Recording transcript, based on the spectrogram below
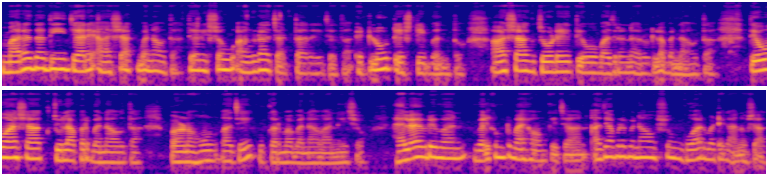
મારા દાદી જ્યારે આ શાક બનાવતા, ત્યારે સૌ આંગળા ચાટતા રહી જતા. એટલો ટેસ્ટી બનતો. આ શાક જોડે તેઓ બાજરાના રોટલા બનાવતા. તેઓ આ શાક ચૂલા પર બનાવતા. પણ હું આજે કુકરમાં બનાવવાની છું. Hello everyone welcome to my home kitchen આજે આપણે બનાવશું ગુવાર બટેકાનું શાક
